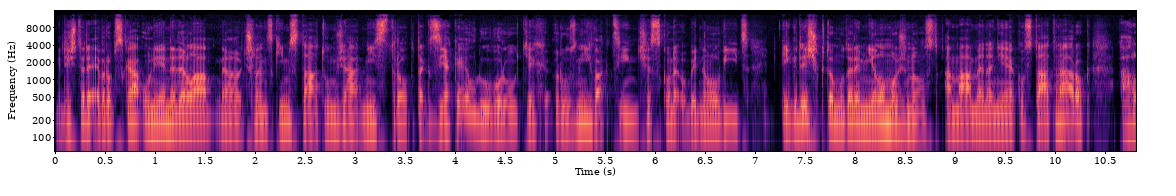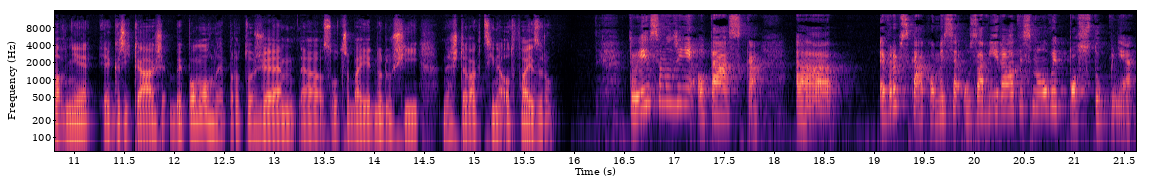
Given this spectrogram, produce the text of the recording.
Když tedy Evropská unie nedala eh, členským státům žádný strop, tak z jakého důvodu těch různých vakcín Česko neobjednalo víc, i když k tomu tedy mělo možnost a máme na ně jako stát nárok? A hlavně, jak říkáš, by pomohly, protože eh, jsou třeba jednodušší než ta vakcína od Pfizeru. To je samozřejmě otázka. Uh Evropská komise uzavírala ty smlouvy postupně.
